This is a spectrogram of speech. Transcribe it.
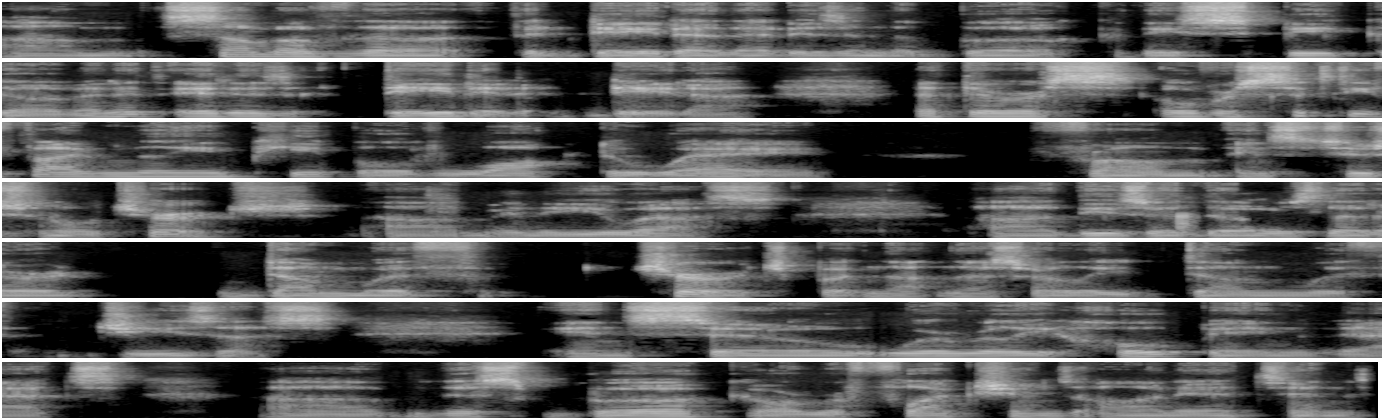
Um, some of the, the data that is in the book, they speak of, and it, it is dated data, that there are over 65 million people have walked away from institutional church um, in the US. Uh, these are those that are done with church, but not necessarily done with Jesus. And so we're really hoping that uh, this book or reflections on it, and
